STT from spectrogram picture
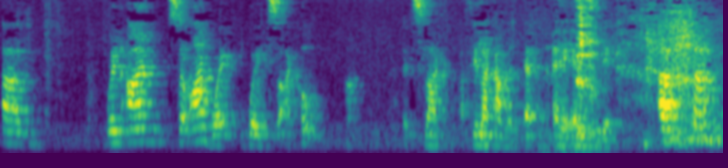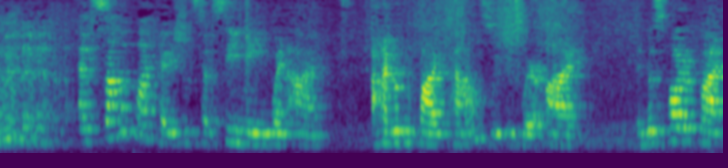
Um, when I'm, so I weight, weight cycle. It's like, I feel like I'm at an AA meeting. Um, and some of my patients have seen me when I'm 105 pounds, which is where I in this part of my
